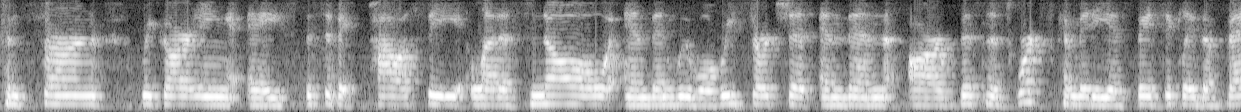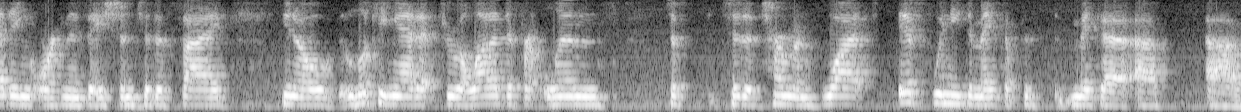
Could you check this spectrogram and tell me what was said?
concern regarding a specific policy, let us know, and then we will research it. And then our Business Works Committee is basically the vetting organization to decide, you know, looking at it through a lot of different lens to to determine what if we need to make a make a, uh,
